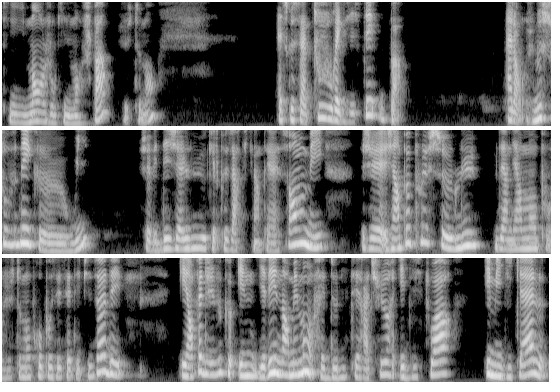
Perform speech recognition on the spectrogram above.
qui mange ou qui ne mange pas, justement, est-ce que ça a toujours existé ou pas? Alors, je me souvenais que oui, j'avais déjà lu quelques articles intéressants, mais j'ai un peu plus lu dernièrement pour justement proposer cet épisode et et en fait, j'ai vu qu'il y avait énormément en fait de littérature et d'histoire et médicale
